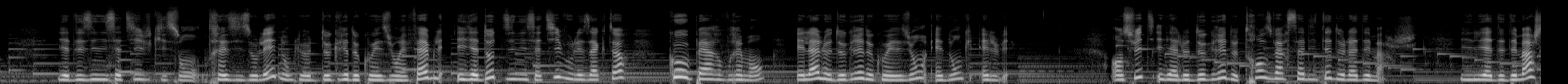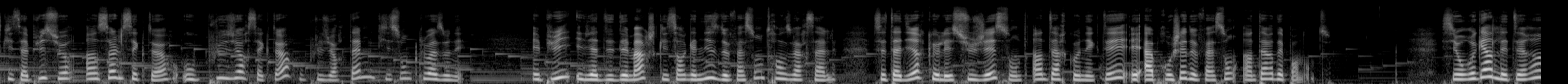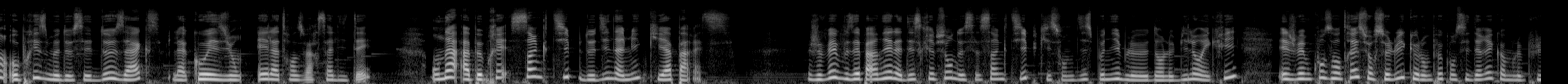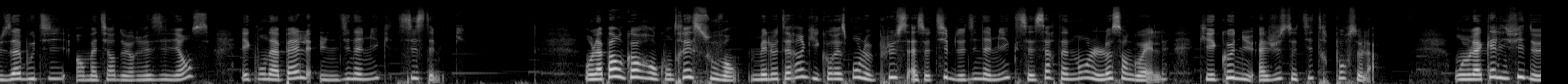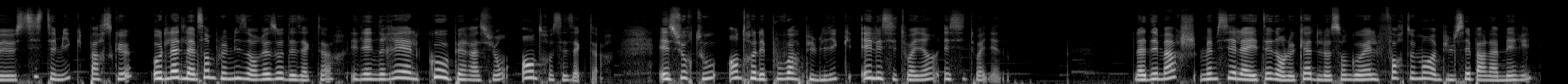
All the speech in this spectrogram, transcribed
Il y a des initiatives qui sont très isolées, donc le degré de cohésion est faible, et il y a d'autres initiatives où les acteurs coopèrent vraiment, et là le degré de cohésion est donc élevé. Ensuite, il y a le degré de transversalité de la démarche. Il y a des démarches qui s'appuient sur un seul secteur ou plusieurs secteurs ou plusieurs thèmes qui sont cloisonnés. Et puis, il y a des démarches qui s'organisent de façon transversale, c'est-à-dire que les sujets sont interconnectés et approchés de façon interdépendante. Si on regarde les terrains au prisme de ces deux axes, la cohésion et la transversalité, on a à peu près cinq types de dynamiques qui apparaissent. Je vais vous épargner la description de ces cinq types qui sont disponibles dans le bilan écrit et je vais me concentrer sur celui que l'on peut considérer comme le plus abouti en matière de résilience et qu'on appelle une dynamique systémique. On l'a pas encore rencontré souvent, mais le terrain qui correspond le plus à ce type de dynamique, c'est certainement l'Osangoel, qui est connu à juste titre pour cela. On la qualifie de systémique parce que, au-delà de la simple mise en réseau des acteurs, il y a une réelle coopération entre ces acteurs, et surtout entre les pouvoirs publics et les citoyens et citoyennes. La démarche, même si elle a été dans le cas de Los Angoel fortement impulsée par la mairie,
